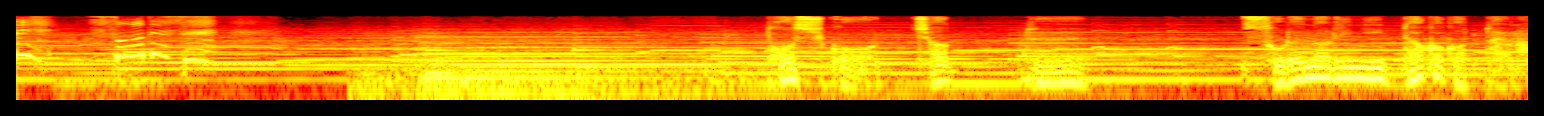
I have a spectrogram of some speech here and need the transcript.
いそうです。確か茶ってそれなりに高かったよな。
